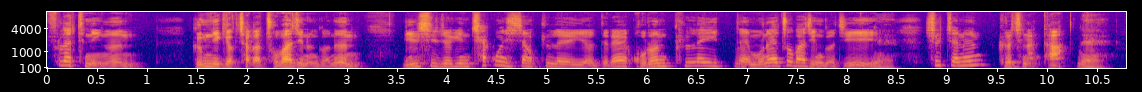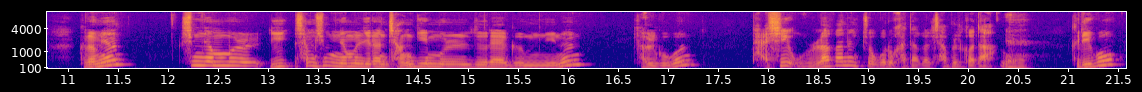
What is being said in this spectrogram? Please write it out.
플래트닝은 금리 격차가 좁아지는 거는 일시적인 채권 시장 플레이어들의 그런 플레이 때문에 좁아진 거지. 네. 실제는 그렇진 않다. 네. 그러면 10년물, 30년물 이런 장기물들의 금리는 결국은 다시 올라가는 쪽으로 가닥을 잡을 거다. 네. 그리고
